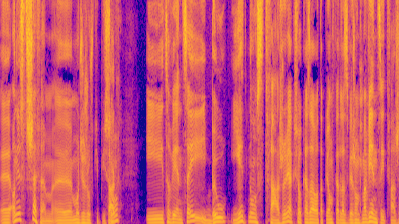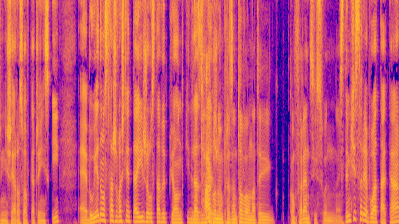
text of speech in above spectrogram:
E, on jest szefem e, młodzieżówki PiSu. Tak. I co więcej, był jedną z twarzy, jak się okazało, ta piątka dla zwierząt ma więcej twarzy niż Jarosław Kaczyński. E, Był jedną z twarzy właśnie tejże ustawy piątki dla No zwierząt. tak, on ją prezentował na tej konferencji słynnej. Z tym historia była taka,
